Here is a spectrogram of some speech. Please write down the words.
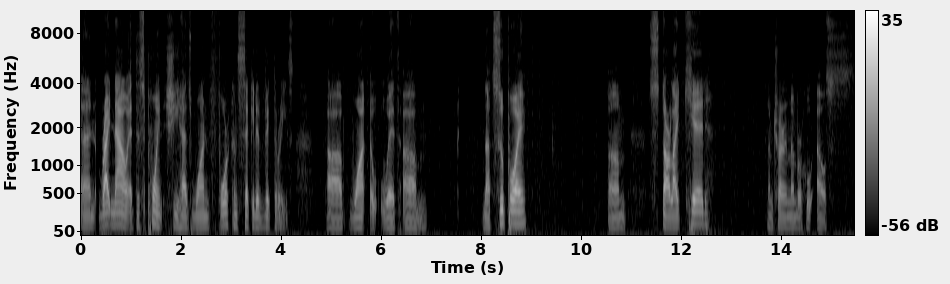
And right now, at this point, she has won four consecutive victories. Uh, one with um, Natsupoi, um, Starlight Kid. I'm trying to remember who else.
